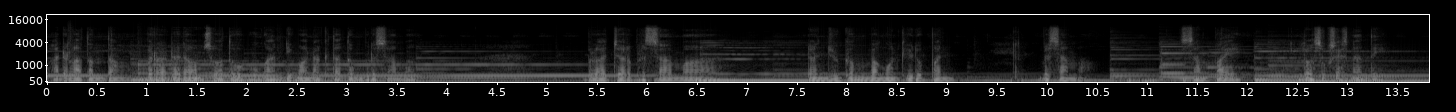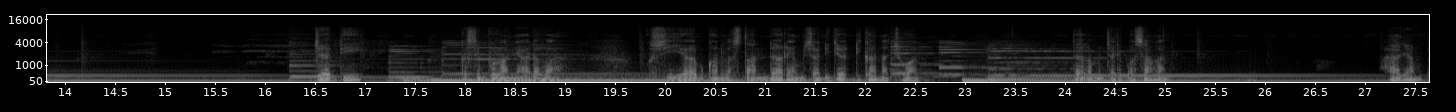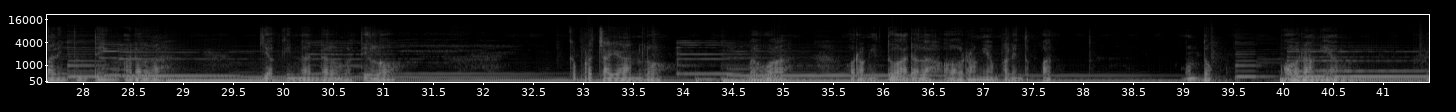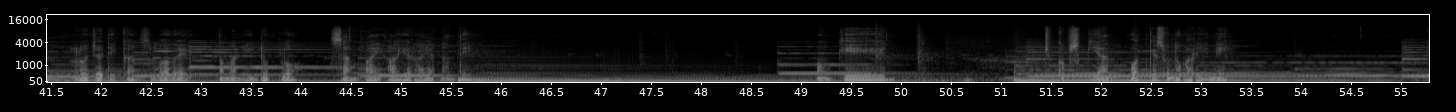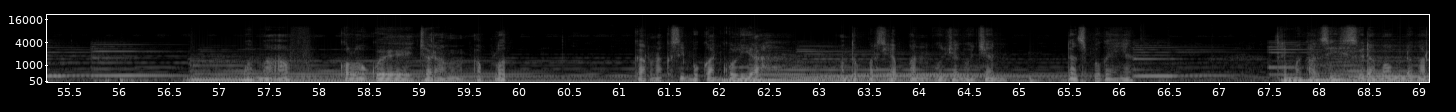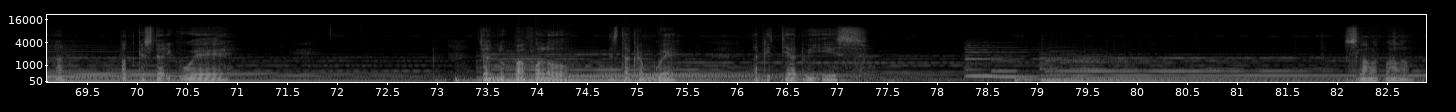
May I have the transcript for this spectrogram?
adalah tentang berada dalam suatu hubungan di mana kita tumbuh bersama, belajar bersama, dan juga membangun kehidupan bersama sampai lo sukses nanti. Jadi, kesimpulannya adalah usia bukanlah standar yang bisa dijadikan acuan dalam mencari pasangan. Hal yang paling penting adalah keyakinan dalam hati lo, kepercayaan lo bahwa orang itu adalah orang yang paling tepat untuk orang yang lo jadikan sebagai teman hidup lo sampai akhir hayat nanti. Mungkin cukup sekian podcast untuk hari ini. Maaf kalau gue jarang upload karena kesibukan kuliah untuk persiapan ujian-ujian dan sebagainya. Terima kasih sudah mau mendengarkan podcast dari gue. Jangan lupa follow Instagram gue Aditya Dwi Is. Selamat malam.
